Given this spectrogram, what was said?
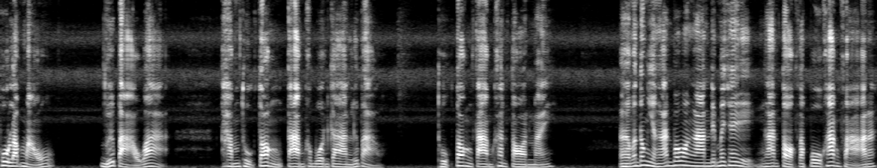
ผู้รับเหมาหรือเปล่าว่าทำถูกต้องตามขบวนการหรือเปล่า ถูกต้องตามขั้นตอนไหมเออ มันต้องอย่างนั้นเพราะว่างานไม่ใช่งานตอกตะปูข้างฝานะ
